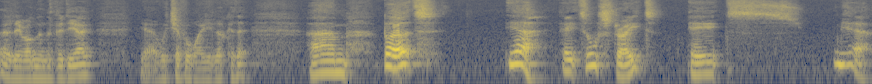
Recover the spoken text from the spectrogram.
earlier on in the video yeah, whichever way you look at it. Um, but yeah, it's all straight. It's yeah,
